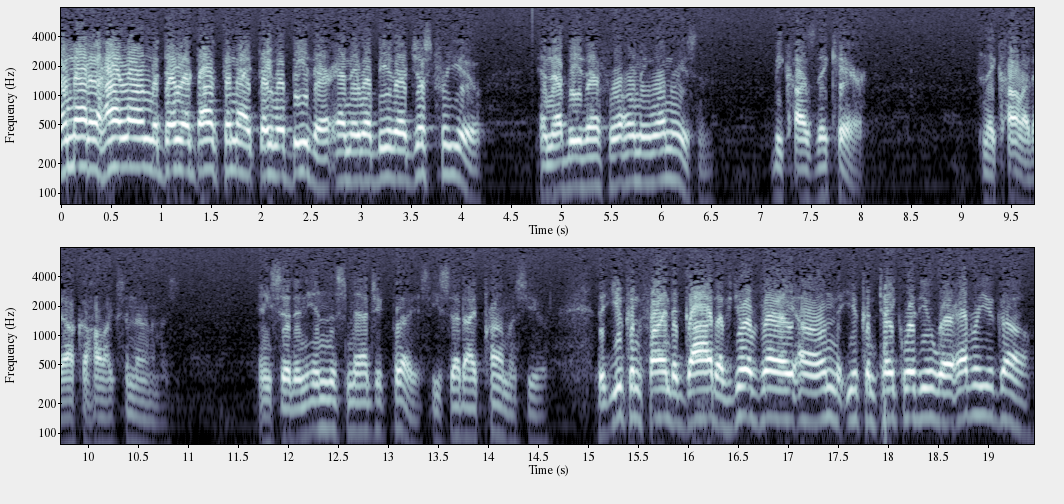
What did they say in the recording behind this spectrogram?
no matter how long the day or dark the night, they will be there, and they will be there just for you. And they'll be there for only one reason because they care. And they call it Alcoholics Anonymous. And he said, and in this magic place, he said, I promise you that you can find a God of your very own that you can take with you wherever you go.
